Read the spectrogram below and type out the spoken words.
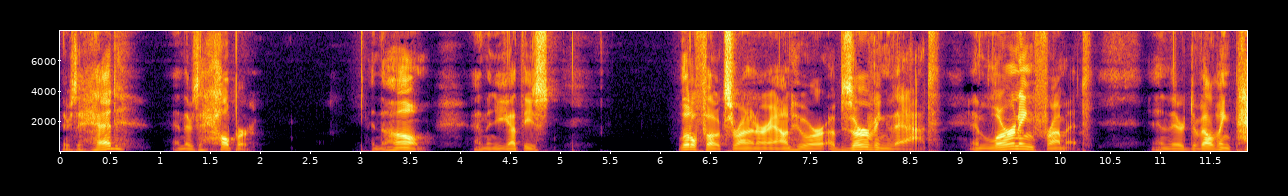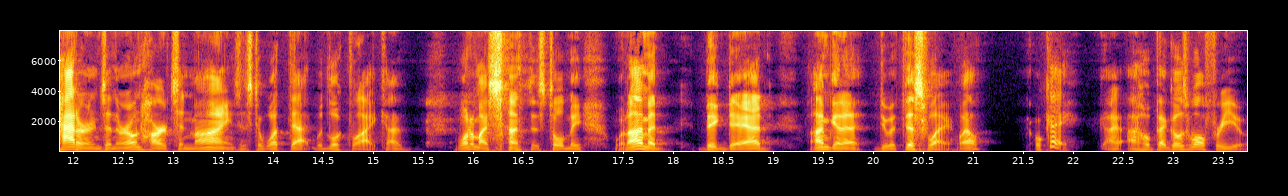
There's a head and there's a helper in the home. And then you got these little folks running around who are observing that and learning from it. And they're developing patterns in their own hearts and minds as to what that would look like. I've, one of my sons has told me, when I'm a big dad, I'm going to do it this way. Well, okay. I, I, hope that goes well for you.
